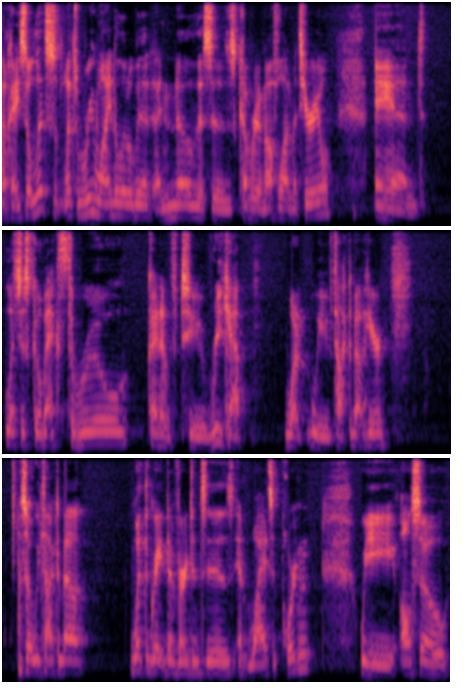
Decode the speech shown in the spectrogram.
Okay, so let's let's rewind a little bit. I know this has covered an awful lot of material, and let's just go back through kind of to recap what we've talked about here. So we talked about what the Great Divergence is and why it's important. We also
